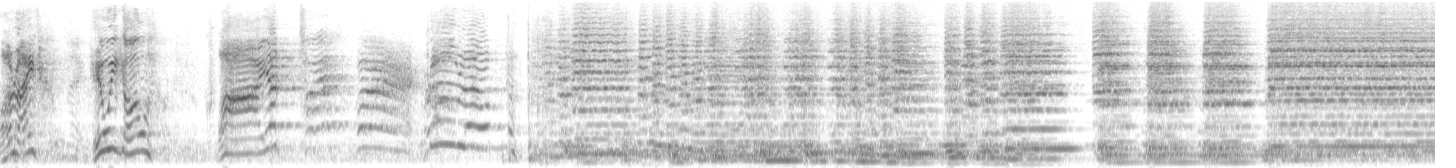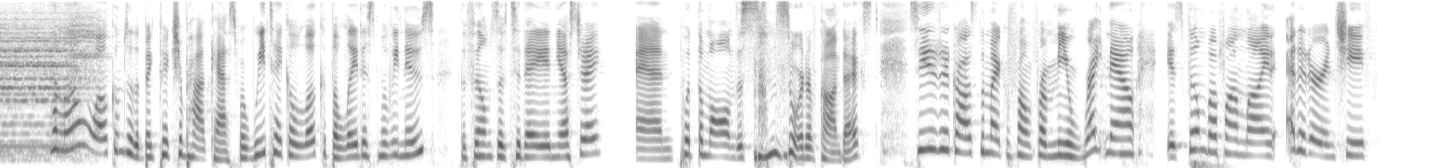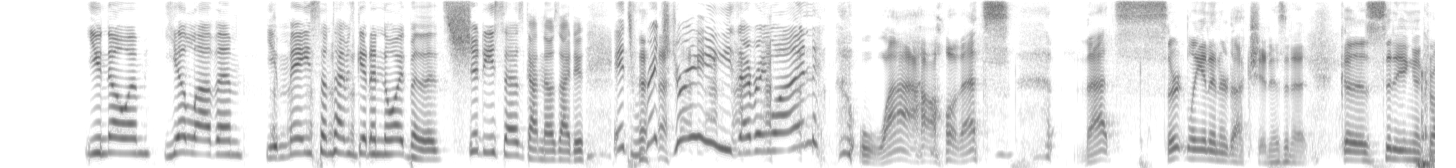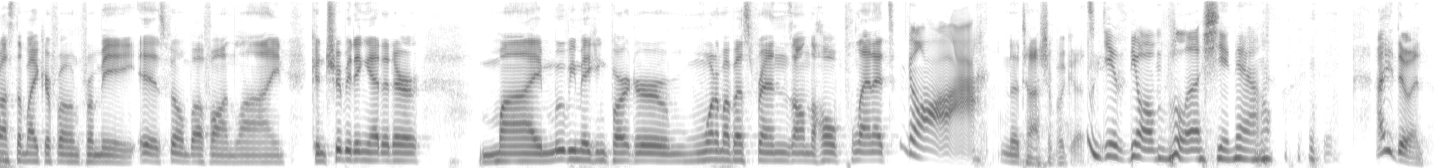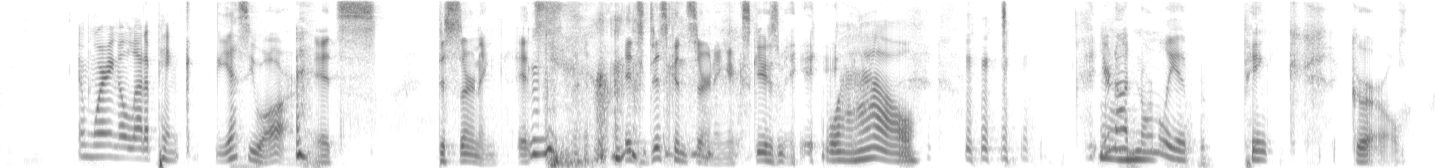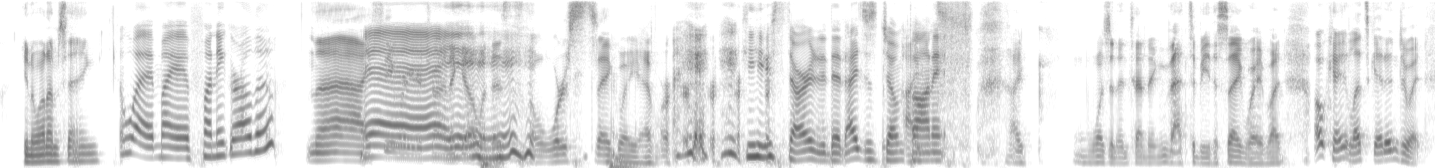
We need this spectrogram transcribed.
All right, here we go. Quiet. Quiet! Roll 'em. Hello, and welcome to the Big Picture Podcast, where we take a look at the latest movie news, the films of today and yesterday, and put them all into some sort of context. Seated across the microphone from me right now is Film Buff Online editor in chief. You know him, you love him. You may sometimes get annoyed, but it's shit he says. God knows I do. It's Rich Drees, everyone. Wow, that's that's certainly an introduction, isn't it? Because sitting across the microphone from me is Film Buff Online, contributing editor, my movie making partner, one of my best friends on the whole planet, Aw, Natasha Bogutzki. you- you're blushy now. How you doing? I'm wearing a lot of pink. Yes, you are. It's discerning. It's it's disconcerting. Excuse me. Wow. You're not normally a pink girl. You know what I'm saying? What, am I a funny girl though? Nah, I see where you're trying to go with this. Is the worst segue ever. you started it. I just jumped I- on it. I wasn't intending that to be the segue, but okay, let's get into it.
